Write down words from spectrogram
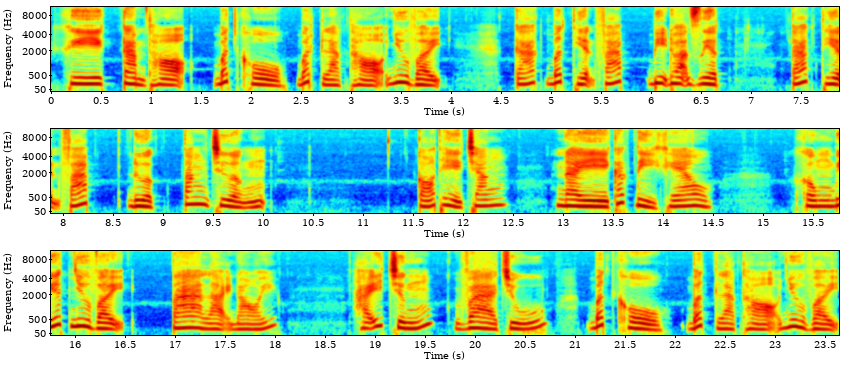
khi cảm thọ bất khổ, bất lạc thọ như vậy, các bất thiện pháp bị đoạn diệt, các thiện pháp được tăng trưởng. Có thể chăng, này các tỷ kheo, không biết như vậy, ta lại nói, hãy chứng và chú bất khổ, bất lạc thọ như vậy.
